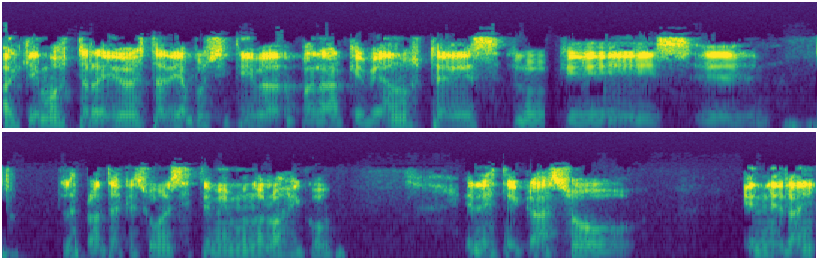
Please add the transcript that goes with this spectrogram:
Aquí hemos traído esta diapositiva para que vean ustedes lo que es eh, las plantas que suben el sistema inmunológico. En este caso, en el año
